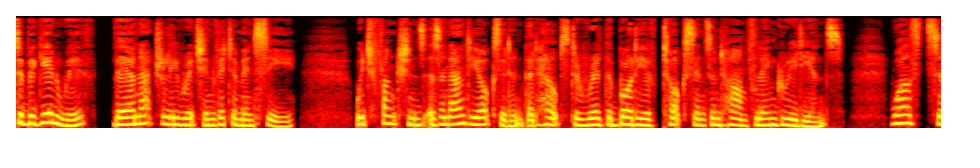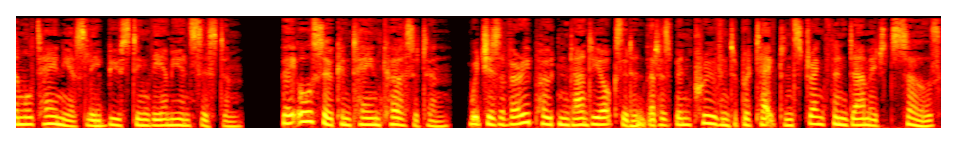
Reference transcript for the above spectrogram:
To begin with, they are naturally rich in vitamin C, which functions as an antioxidant that helps to rid the body of toxins and harmful ingredients, whilst simultaneously boosting the immune system. They also contain quercetin, which is a very potent antioxidant that has been proven to protect and strengthen damaged cells,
